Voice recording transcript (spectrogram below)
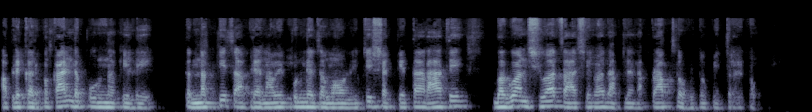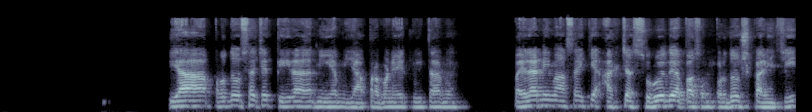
आपले कर्मकांड पूर्ण केले तर नक्कीच आपल्या नावे पुण्य जमावण्याची शक्यता राहते. भगवान शिवाचा आशीर्वाद आपल्याला प्राप्त होतो मित्रांनो. या प्रदोषाचे तेरा नियम याप्रमाणे आहेत मित्रांनो. पहिला नियम असा आहे की आजच्या सूर्योदयापासून प्रदोष काळीची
